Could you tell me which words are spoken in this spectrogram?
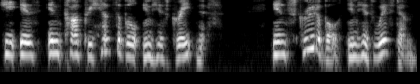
he is incomprehensible in his greatness inscrutable in his wisdom,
